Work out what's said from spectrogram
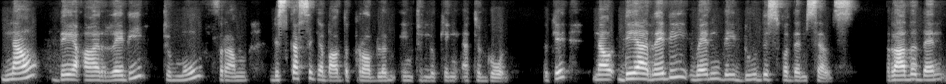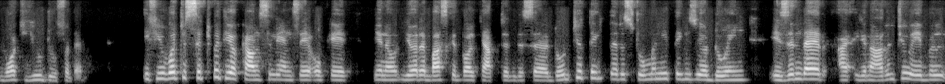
now they are ready to move from discussing about the problem into looking at a goal. Okay? Now, they are ready when they do this for themselves rather than what you do for them. If you were to sit with your counselor and say, okay, you know, you're a basketball captain, this, uh, don't you think there is too many things you're doing? Isn't there, uh, you know, aren't you able,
